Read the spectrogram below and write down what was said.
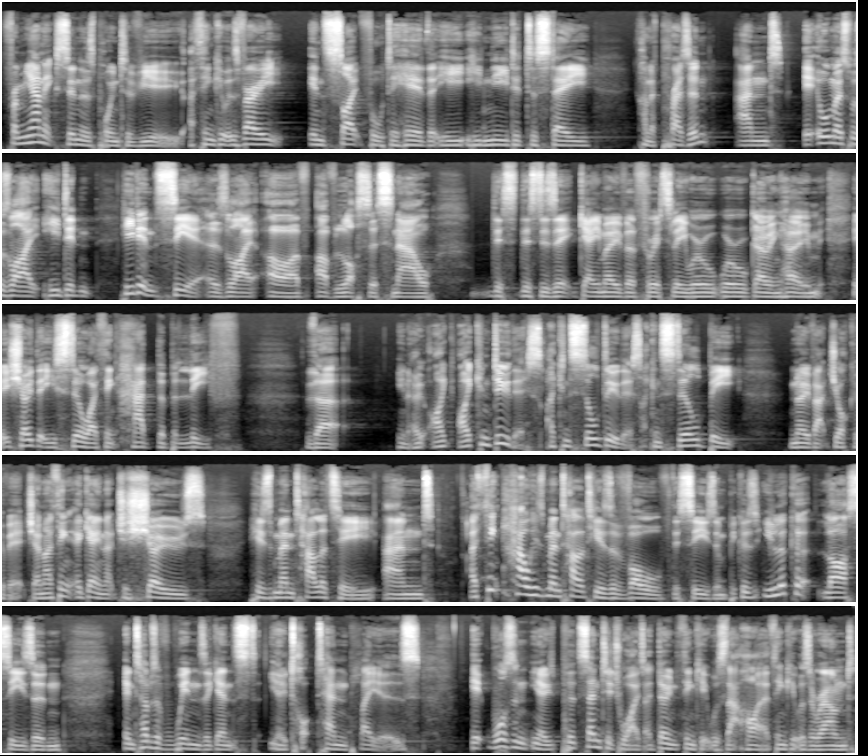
From Jannik Sinner's point of view, I think it was very insightful to hear that he he needed to stay kind of present and it almost was like he didn't he didn't see it as like oh I've I've lost this now. This this is it. Game over for Italy. We're we're all going home. It showed that he still I think had the belief that you know, I, I can do this. I can still do this. I can still beat Novak Djokovic. And I think, again, that just shows his mentality and I think how his mentality has evolved this season because you look at last season in terms of wins against, you know, top 10 players, it wasn't, you know, percentage wise, I don't think it was that high. I think it was around,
